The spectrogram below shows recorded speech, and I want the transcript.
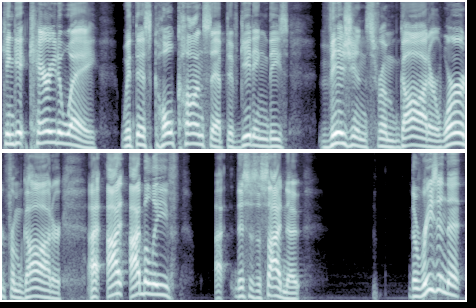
can get carried away with this whole concept of getting these visions from God or word from God or I I, I believe uh, this is a side note. The reason that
